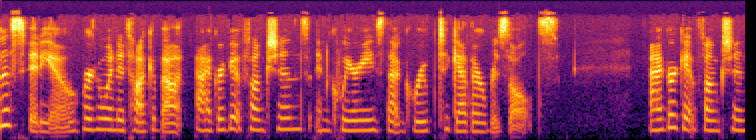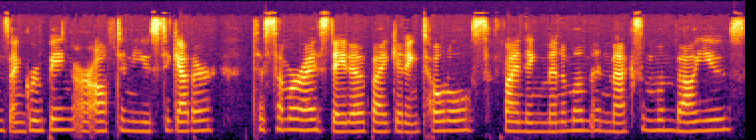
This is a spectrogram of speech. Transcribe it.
this video, we're going to talk about aggregate functions and queries that group together results. Aggregate functions and grouping are often used together to summarize data by getting totals, finding minimum and maximum values,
